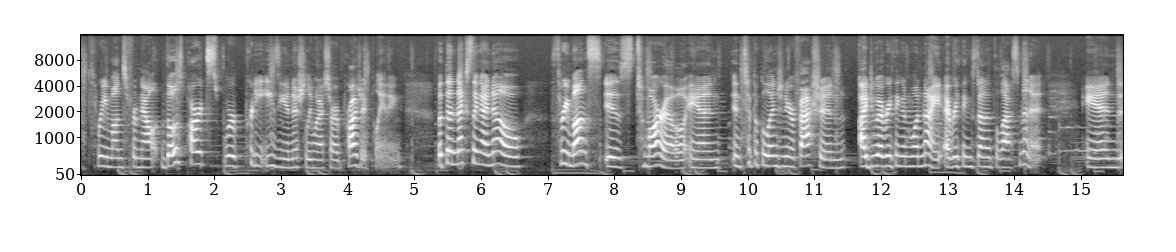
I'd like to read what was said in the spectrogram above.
three months from now. Those parts were pretty easy initially when I started project planning. But then next thing I know, three months is tomorrow, and in typical engineer fashion, I do everything in one night. Everything's done at the last minute. And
